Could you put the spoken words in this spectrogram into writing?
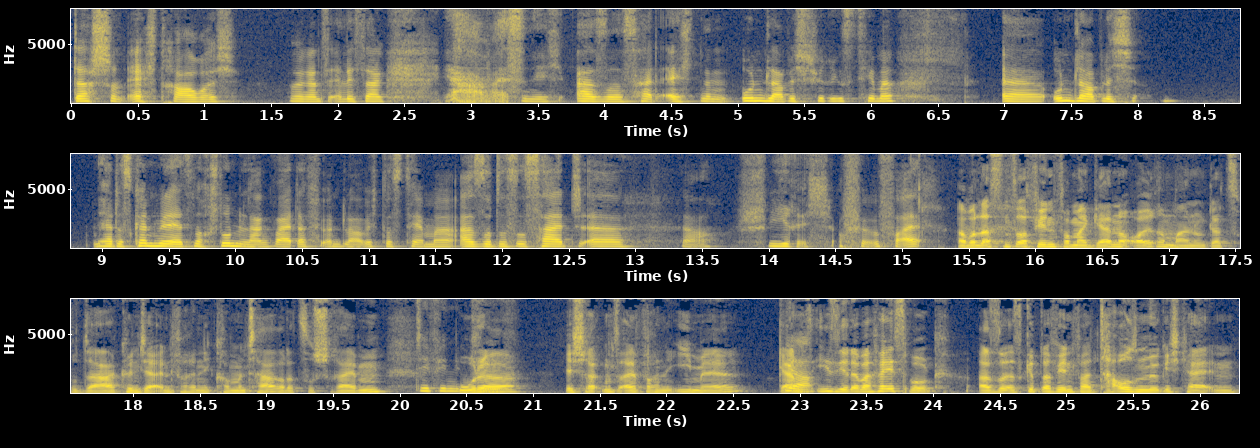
Das ist schon echt traurig. Muss man ganz ehrlich sagen. Ja, weiß nicht. Also, es ist halt echt ein unglaublich schwieriges Thema. Äh, unglaublich. Ja, das können wir jetzt noch stundenlang weiterführen, glaube ich, das Thema. Also, das ist halt, äh, ja, schwierig auf jeden Fall. Aber lasst uns auf jeden Fall mal gerne eure Meinung dazu da. Könnt ihr einfach in die Kommentare dazu schreiben. Definitiv. Oder ihr schreibt uns einfach eine E-Mail. Ganz Ja. easy oder bei Facebook. Also es gibt auf jeden Fall tausend Möglichkeiten,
